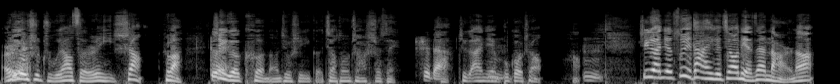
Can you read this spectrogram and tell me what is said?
而又是主要责任以上，是吧？这个可能就是一个交通肇事罪。是的，这个案件不构成。好，嗯，这个案件最大一个焦点在哪儿呢？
